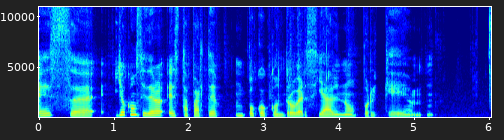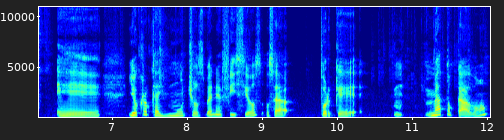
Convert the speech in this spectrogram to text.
es, eh, yo considero esta parte un poco controversial, ¿no? Porque eh, yo creo que hay muchos beneficios, o sea, porque me ha tocado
